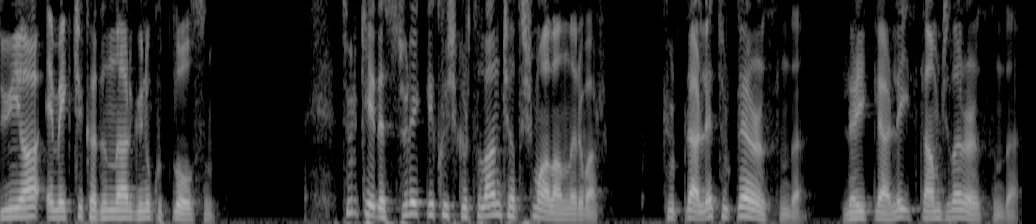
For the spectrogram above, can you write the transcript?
Dünya Emekçi Kadınlar Günü kutlu olsun. Türkiye'de sürekli kışkırtılan çatışma alanları var. Kürtlerle Türkler arasında, laiklerle İslamcılar arasında,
